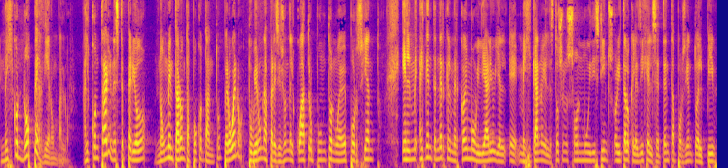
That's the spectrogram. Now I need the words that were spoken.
en México no perdieron valor. Al contrario, en este periodo no aumentaron tampoco tanto, pero bueno, tuvieron una apreciación del 4.9%. hay que entender que el mercado inmobiliario y el eh, mexicano y el de Estados Unidos son muy distintos. Ahorita lo que les dije, el 70% del PIB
